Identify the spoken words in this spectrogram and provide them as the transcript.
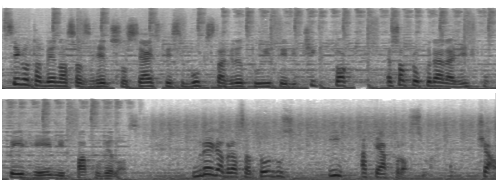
Sigam também nossas redes sociais, Facebook, Instagram, Twitter e TikTok. É só procurar a gente por PGM Papo Veloz. Um grande abraço a todos e até a próxima. Tchau!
